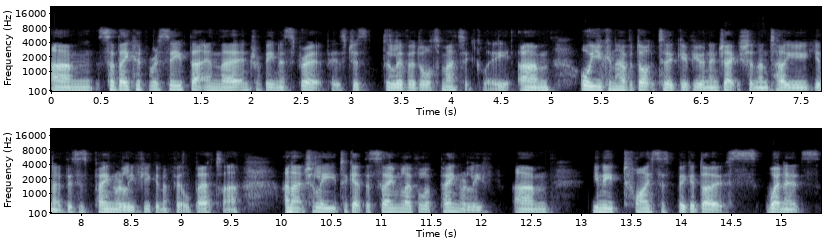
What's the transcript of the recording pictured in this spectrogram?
Um, so they could receive that in their intravenous drip. It's just delivered automatically. Um, or you can have a doctor give you an injection and tell you, you know, this is pain relief. You're going to feel better. And actually, to get the same level of pain relief, um, you need twice as big a dose when it's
